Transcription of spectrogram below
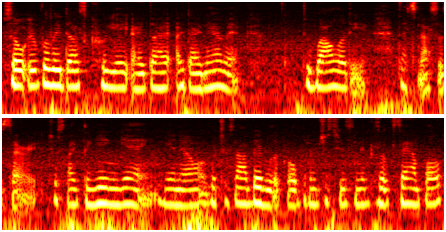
So it really does create a, di- a dynamic duality that's necessary just like the yin yang you know which is not biblical but i'm just using it as an example.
